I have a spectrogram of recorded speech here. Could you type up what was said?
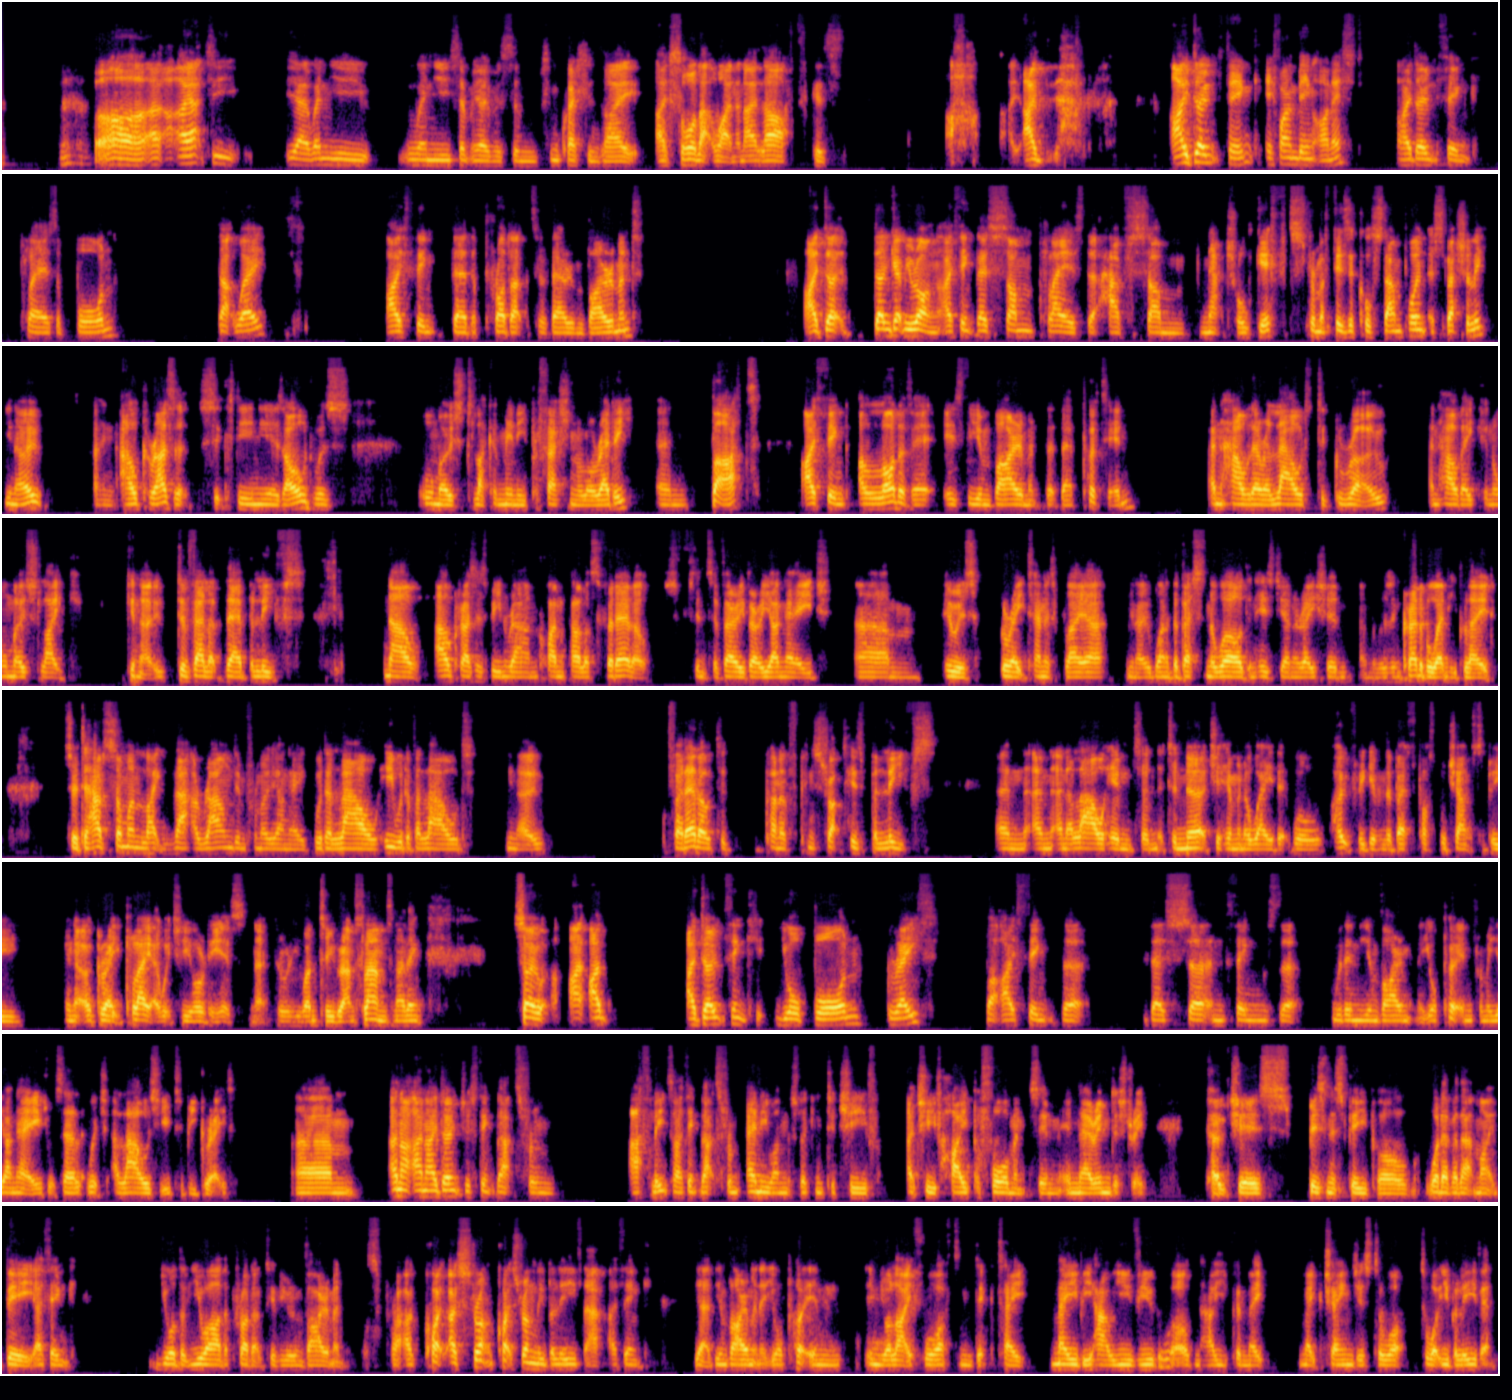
Oh, I, I actually, yeah. When you when you sent me over some some questions, I I saw that one and I laughed because ah, I, I I don't think, if I'm being honest, I don't think players are born that way. I think they're the product of their environment. I don't don't get me wrong. I think there's some players that have some natural gifts from a physical standpoint, especially. You know, I think Alcaraz at 16 years old was almost like a mini professional already. And but I think a lot of it is the environment that they're put in and how they're allowed to grow and how they can almost like you know, develop their beliefs. Now, Alcaraz has been around Juan Carlos Ferrero since a very, very young age, um, who is great tennis player, you know, one of the best in the world in his generation, and was incredible when he played. So to have someone like that around him from a young age would allow he would have allowed you know Ferrero to kind of construct his beliefs and and and allow him to to nurture him in a way that will hopefully give him the best possible chance to be you know a great player, which he already is. You know, he already won two Grand Slams, and I think so. I I, I don't think you're born great, but I think that there's certain things that within the environment that you're put in from a young age, which which allows you to be great. Um, and I and I don't just think that's from athletes. I think that's from anyone that's looking to achieve achieve high performance in in their industry, coaches, business people, whatever that might be. I think you're the you are the product of your environment. I quite I strong quite strongly believe that. I think yeah, the environment that you're put in in your life will often dictate maybe how you view the world and how you can make make changes to what to what you believe in.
